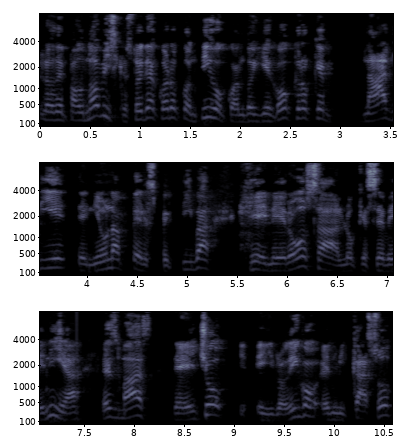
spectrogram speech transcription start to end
lo de Paunovic, que estoy de acuerdo contigo, cuando llegó creo que nadie tenía una perspectiva generosa a lo que se venía. Es más, de hecho, y, lo digo en mi caso,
